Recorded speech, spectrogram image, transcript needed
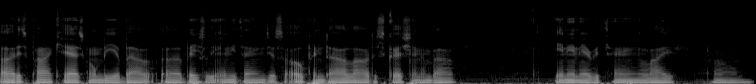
uh, this podcast is gonna be about uh, basically anything, just an open dialogue discussion about any and everything, life, um,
